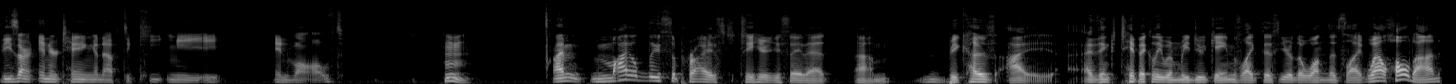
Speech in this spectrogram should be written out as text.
these aren't entertaining enough to keep me involved Hmm. I'm mildly surprised to hear you say that. Um, because I I think typically when we do games like this, you're the one that's like, well, hold on,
